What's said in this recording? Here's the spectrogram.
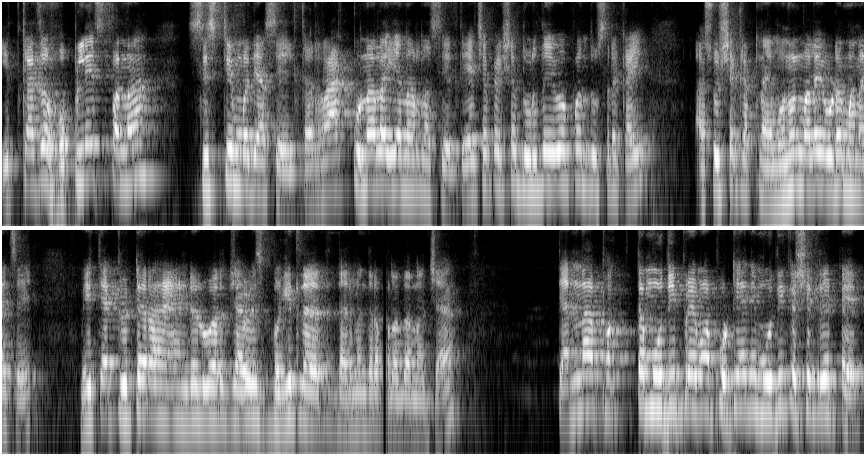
इतका जर होपलेसपणा सिस्टीममध्ये असेल तर राग कुणाला येणार नसेल तर याच्यापेक्षा दुर्दैव पण दुसरं काही असू शकत नाही. म्हणून मला एवढं म्हणायचं आहे मी त्या ट्विटर हँडलवर ज्यावेळेस बघितलं धर्मेंद्र प्रधानाच्या त्यांना फक्त मोदी प्रेमापोटी आणि मोदी कसे ग्रेट आहेत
